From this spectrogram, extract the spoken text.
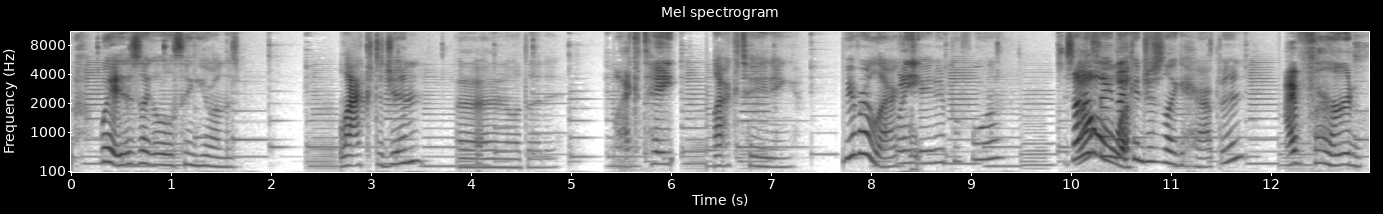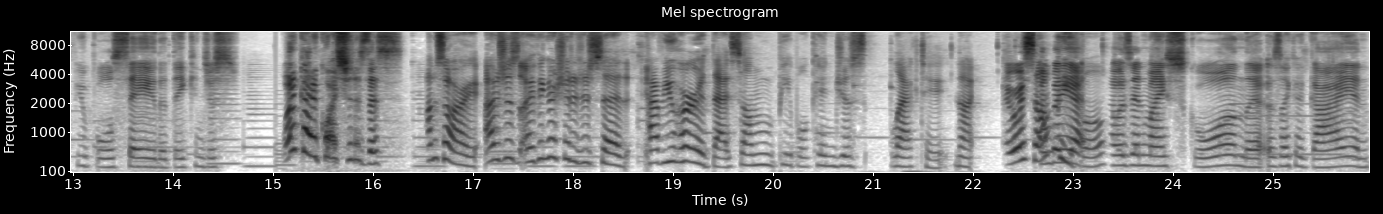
wait, there's like a little thing here on this lactogen. I don't, I don't know what that is. Lactate? Lactating. Have you ever you- lactated before? Is that a thing that can just like happen? I've heard people say that they can just. What kind of question is this? I'm sorry. I was just I think I should have just said, have you heard that some people can just lactate? Not There was Some somebody people- I was in my school, and it was like a guy, and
